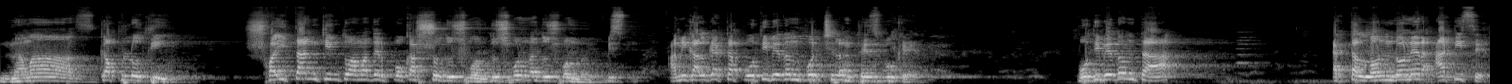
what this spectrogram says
নামাজ, গাফলতি, শয়তান কিন্তু আমাদের প্রকাশ্য দুশ্মন। দুশ্মন না দুশ্মন নয় আমি কালকে একটা প্রতিবেদন পড়ছিলাম ফেসবুকে। প্রতিবেদনটা একটা লন্ডনের আর্টিস্টের,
